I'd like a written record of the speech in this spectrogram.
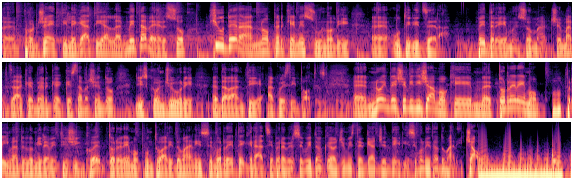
eh, progetti legati al metaverso chiuderanno perché nessuno li eh, utilizzerà. Vedremo, insomma, c'è Mark Zuckerberg che sta facendo gli scongiuri eh, davanti a questa ipotesi. Eh, noi invece vi diciamo che mh, mm, torneremo prima del 2025, torneremo puntuali domani se vorrete. Grazie per aver seguito anche oggi Mr. Gadget Daily. Se volete a domani. Ciao!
